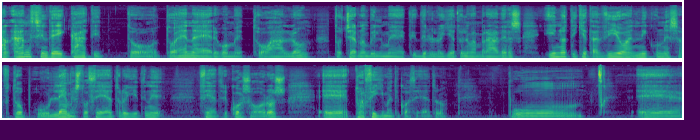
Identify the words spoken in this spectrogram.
αν, αν συνδέει κάτι το, το ένα έργο με το άλλο, το Chernobyl με την τριλογία του Lehman Brothers, είναι ότι και τα δύο ανήκουν σε αυτό που λέμε στο θέατρο, γιατί είναι θεατρικός όρος, ε, το αφηγηματικό θέατρο. Που ε,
